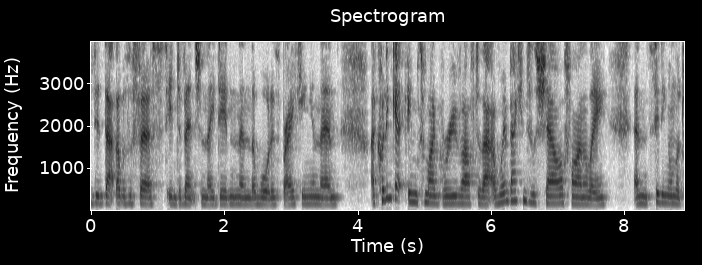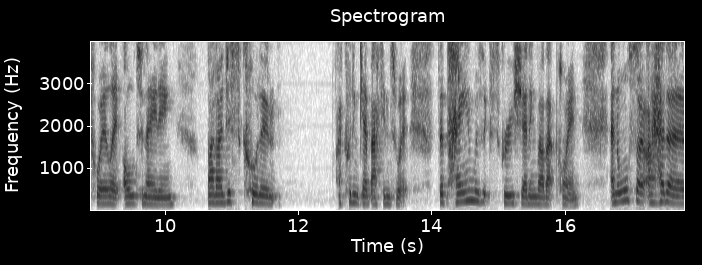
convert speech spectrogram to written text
did that. That was the first intervention they did. And then the water's breaking. And then I couldn't get into my groove after that. I went back into the shower finally and sitting on the toilet, alternating, but I just couldn't. I couldn't get back into it. The pain was excruciating by that point. And also, I had a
